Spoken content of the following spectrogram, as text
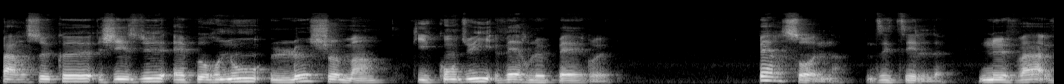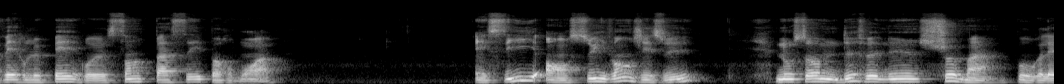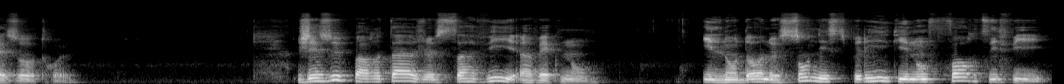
parce que Jésus est pour nous le chemin qui conduit vers le Père. Personne, dit-il, ne va vers le Père sans passer par moi. Ainsi, en suivant Jésus, nous sommes devenus chemin pour les autres. Jésus partage sa vie avec nous. Il nous donne son esprit qui nous fortifie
